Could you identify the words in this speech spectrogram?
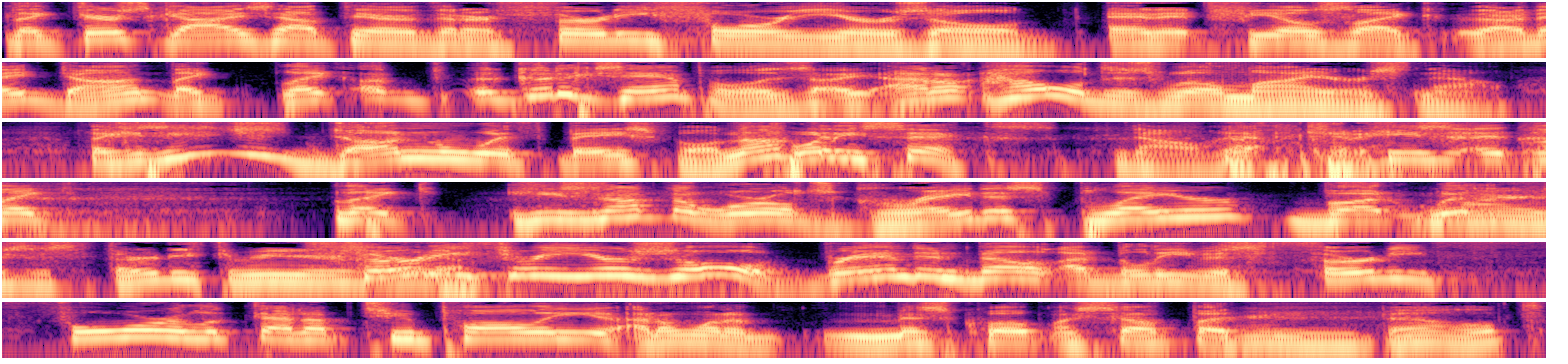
Like there's guys out there that are 34 years old, and it feels like are they done? Like like a, a good example is I, I don't how old is Wil Myers now? Like is he just done with baseball? Not that- 26. no, kidding. he's uh, like like he's not the world's greatest player, but with, Myers is 33 years old. 33 years old. Brandon Belt, I believe, is 34. Look that up too, Paulie. I don't want to misquote myself, but Brandon Belt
